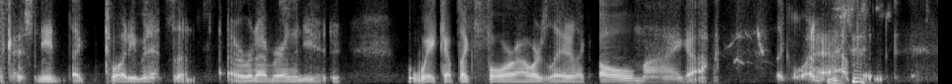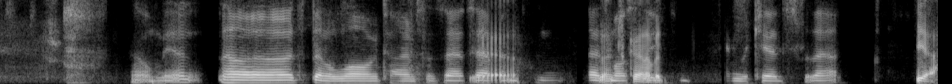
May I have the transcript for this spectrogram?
Like I just need like twenty minutes and, or whatever, and then you wake up like four hours later, like oh my god, like what happened? Oh man, uh, it's been a long time since that's Yeah. happened. That's, That's mostly kind of blame the kids for that. Yeah,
